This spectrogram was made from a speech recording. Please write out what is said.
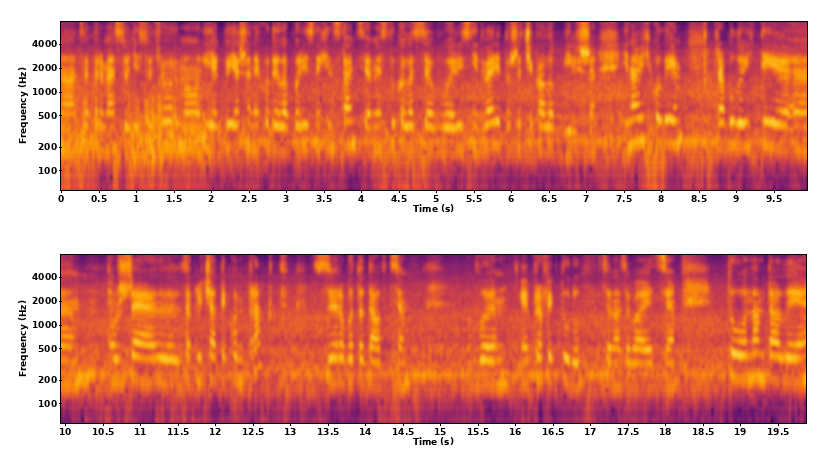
на це пермесо ді Сочорно. І якби я ще не ходила по різних інстанціях, не стукалася в різні двері, то ще чекала б більше. І навіть коли треба було йти е, вже заключати контракт з роботодавцем в е, префектуру, це називається, то нам дали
